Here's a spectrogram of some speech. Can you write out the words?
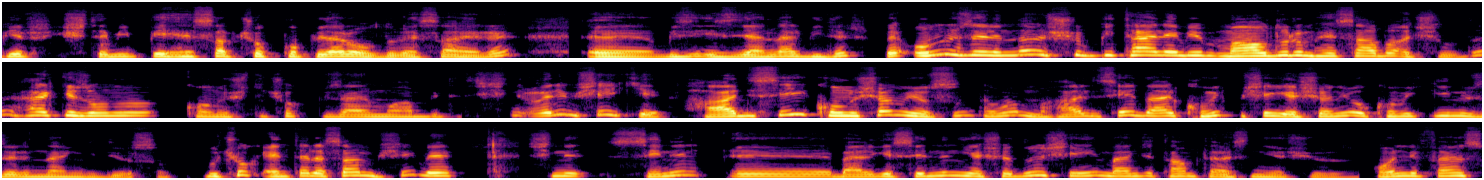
bir işte bir, bir hesap çok popüler oldu vesaire. E, bizi izleyenler bilir. Ve onun üzerinden şu bir tane bir mağdurum hesabı açıldı. Herkes onu konuştu. Çok güzel muhabbet etti. Şimdi öyle bir şey ki hadiseyi konuşamıyorsun tamam mı? Hadiseye dair komik bir şey yaşanıyor. O komikliğin üzerinden gidiyorsun. Bu çok enteresan bir şey ve şimdi senin e, belgeselinin yaşadığı şeyin bence tam tersini yaşıyoruz. OnlyFans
